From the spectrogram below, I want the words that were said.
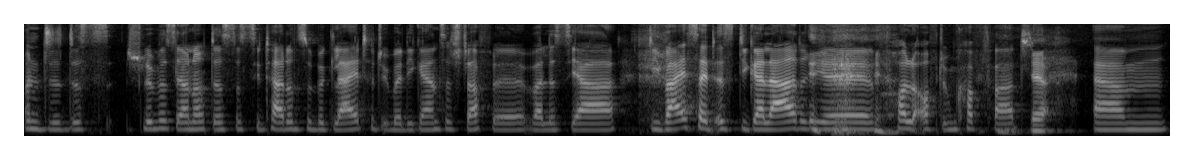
Und das Schlimme ist ja auch noch, dass das Zitat uns so begleitet über die ganze Staffel, weil es ja die Weisheit ist, die Galadriel voll oft im Kopf hat. Ja. Ähm,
